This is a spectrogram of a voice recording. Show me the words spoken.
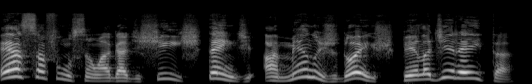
essa função h de x tende a menos 2 pela direita.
